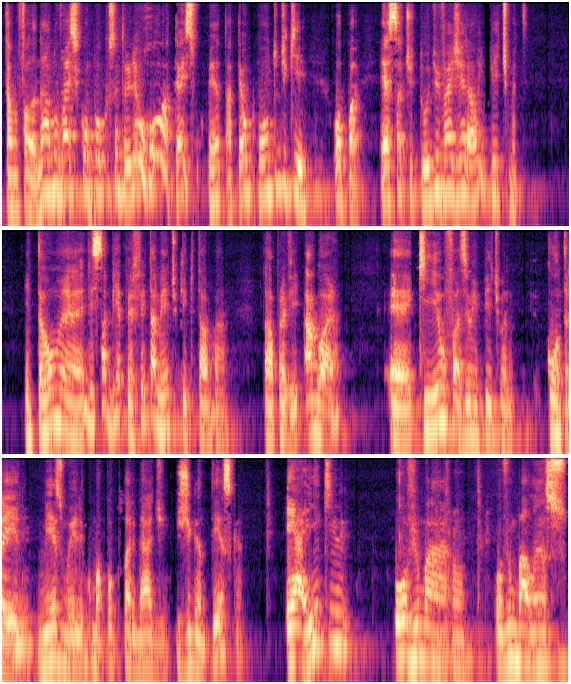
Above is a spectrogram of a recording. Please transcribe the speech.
estava falando, ah, não vai se compor com o Centrão. Ele honrou até esse momento, até o ponto de que, opa, essa atitude vai gerar um impeachment. Então, é, ele sabia perfeitamente o que estava para vir. Agora, é, que iam fazer o impeachment contra ele, mesmo ele com uma popularidade gigantesca, é aí que houve, uma, houve um balanço,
